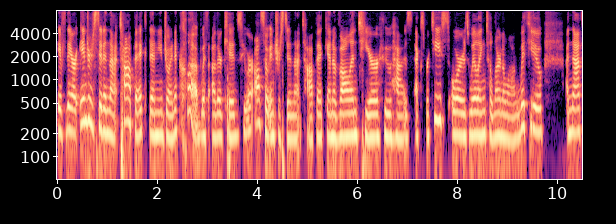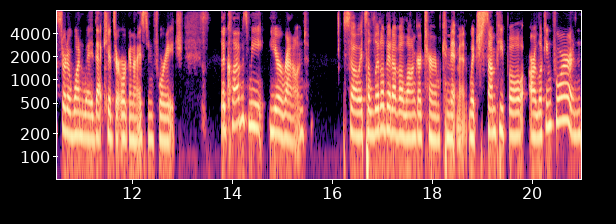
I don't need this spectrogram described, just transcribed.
if they're interested in that topic, then you join a club with other kids who are also interested in that topic and a volunteer who has expertise or is willing to learn along with you. And that's sort of one way that kids are organized in 4 H. The clubs meet year round. So it's a little bit of a longer term commitment, which some people are looking for and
